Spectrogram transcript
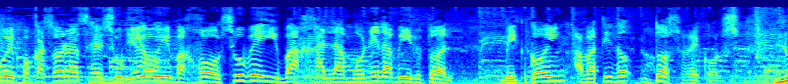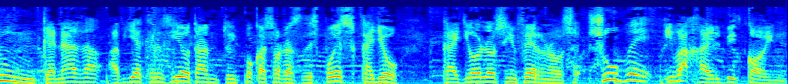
muy pocas horas se subió y bajó, sube y baja la moneda virtual. Bitcoin ha batido dos récords. Nunca nada había crecido tanto y pocas horas después cayó. Cayó los infiernos. Sube y baja el Bitcoin.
